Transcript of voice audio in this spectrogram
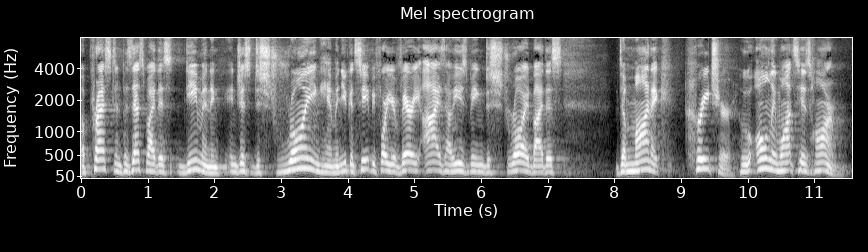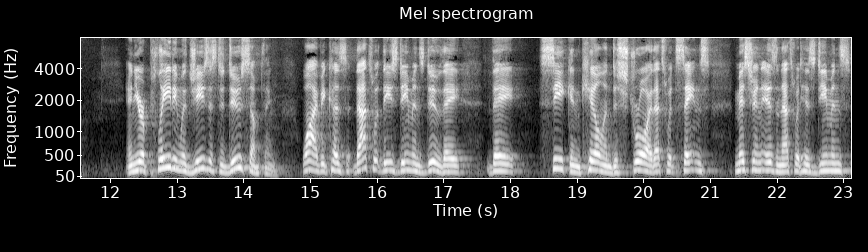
oppressed and possessed by this demon and, and, just destroying him. And you can see it before your very eyes how he's being destroyed by this demonic creature who only wants his harm. And you're pleading with Jesus to do something. Why? Because that's what these demons do. They, they seek and kill and destroy. That's what Satan's mission is, and that's what his demons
